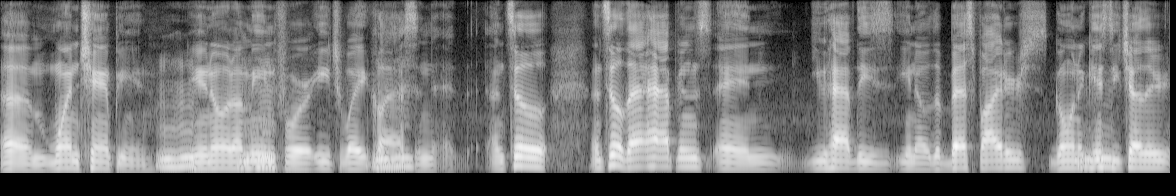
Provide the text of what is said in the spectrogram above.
um, one champion. Mm-hmm. You know what I mean for each weight class, and until until that happens, and you have these you know the best fighters going against Mm-hmm. each other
